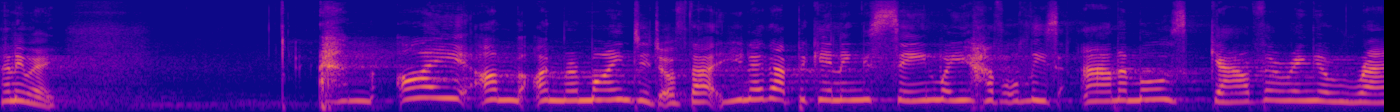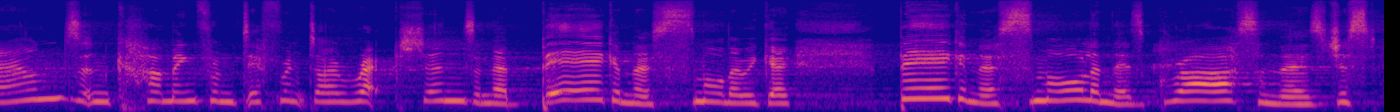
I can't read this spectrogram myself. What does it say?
Anyway, um, I, um, I'm reminded of that, you know, that beginning scene where you have all these animals gathering around and coming from different directions, and they're big and they're small. There we go. Big and they're small, and there's grass, and there's just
